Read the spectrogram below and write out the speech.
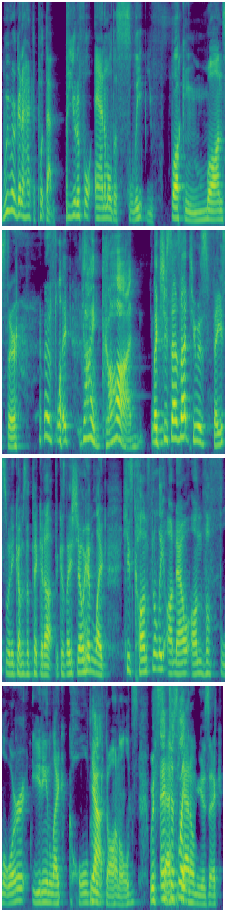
"We were gonna have to put that beautiful animal to sleep, you fucking monster." it's like, My God. like she says that to his face when he comes to pick it up because they show him like he's constantly on now on the floor eating like cold Yeah. McDonald's with And sad just, like, piano music.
